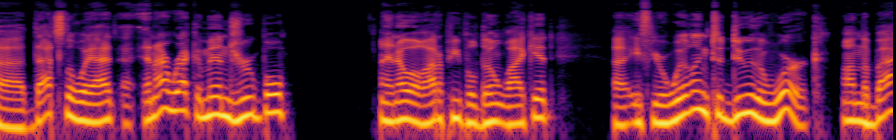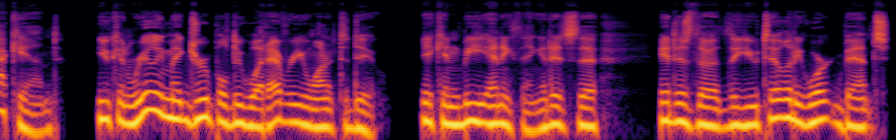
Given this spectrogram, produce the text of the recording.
uh, that's the way I and I recommend Drupal. I know a lot of people don't like it. Uh, if you're willing to do the work on the back end, you can really make Drupal do whatever you want it to do. It can be anything. It is the it is the the utility workbench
